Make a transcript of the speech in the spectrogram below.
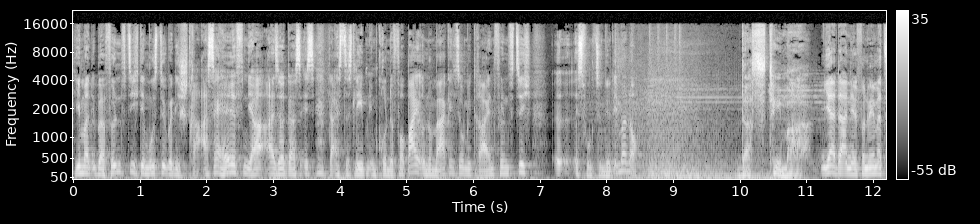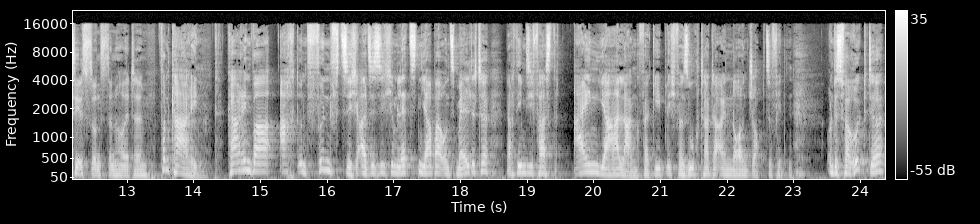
jemand über 50, dem musste über die Straße helfen. Ja, also das ist, da ist das Leben im Grunde vorbei. Und nun merke ich so mit 53, äh, es funktioniert immer noch. Das Thema. Ja, Daniel, von wem erzählst du uns denn heute? Von Karin. Karin war 58, als sie sich im letzten Jahr bei uns meldete, nachdem sie fast ein Jahr lang vergeblich versucht hatte, einen neuen Job zu finden. Und das Verrückte,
